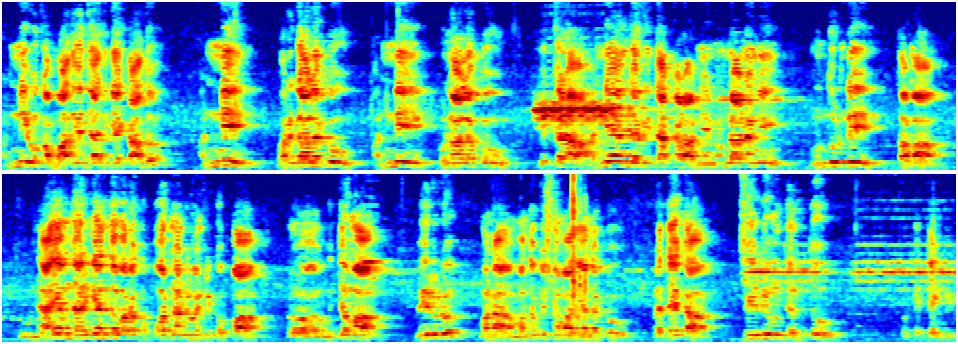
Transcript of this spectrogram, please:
అన్నీ ఒక మాదిగ జాతికే కాదు అన్ని వర్గాలకు అన్ని కులాలకు ఎక్కడ అన్యాయం జరిగితే అక్కడ నేనున్నానని ముందుండి తమ న్యాయం జరిగేంత వరకు పోరినటువంటి గొప్ప ఉద్యమ వీరుడు మన మందకృష్ణ మాది ప్రత్యేక జేబీ తెలుపుతూ ಓಕೆ ಥ್ಯಾಂಕ್ ಯು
